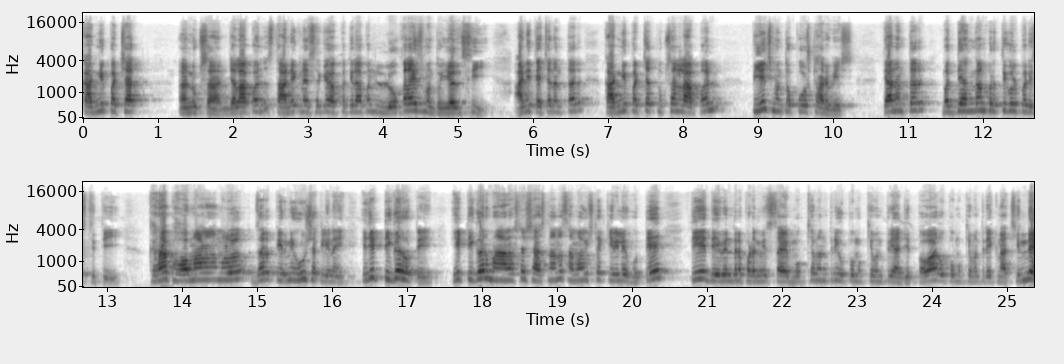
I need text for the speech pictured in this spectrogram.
काढणी पश्चात नुकसान ज्याला आपण स्थानिक नैसर्गिक आपत्तीला आपण लोकलाइज म्हणतो एल सी आणि त्याच्यानंतर काढणी पश्चात नुकसानला आपण पीएच म्हणतो पोस्ट हार्वेस्ट त्यानंतर मध्य हंगाम प्रतिकूल परिस्थिती. खराब हवामानामुळं जर पेरणी होऊ शकली नाही हे जे टिगर होते हे टिगर महाराष्ट्र शासनानं समाविष्ट केलेले होते ते देवेंद्र फडणवीस साहेब मुख्यमंत्री उपमुख्यमंत्री अजित पवार उपमुख्यमंत्री एकनाथ शिंदे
